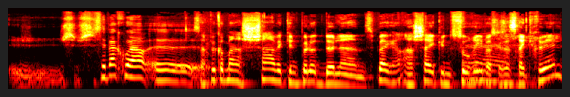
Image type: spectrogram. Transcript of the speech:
je, je sais pas quoi. euh, C'est un peu comme un chat avec une pelote de l'Inde. C'est pas un chat avec une souris parce que ça serait cruel,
